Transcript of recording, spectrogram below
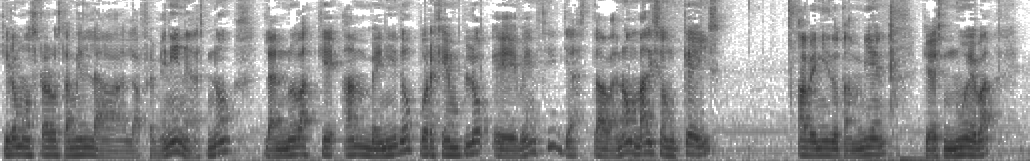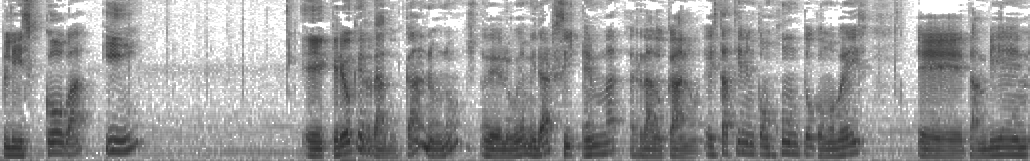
quiero mostraros también las femeninas, ¿no? Las nuevas que han venido, por ejemplo, eh, ya estaba, ¿no? Madison Case ha venido también, que es nueva, Pliskova y eh, creo que Raducano, ¿no? Eh, lo voy a mirar. Sí, Emma Raducano. Estas tienen conjunto, como veis. Eh, también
